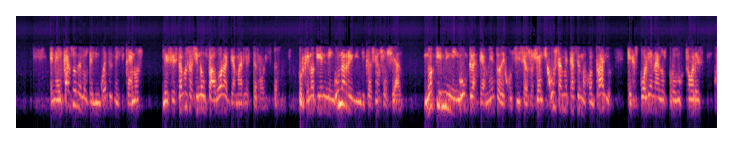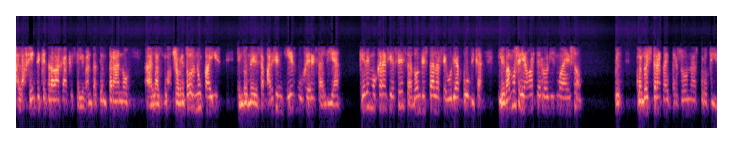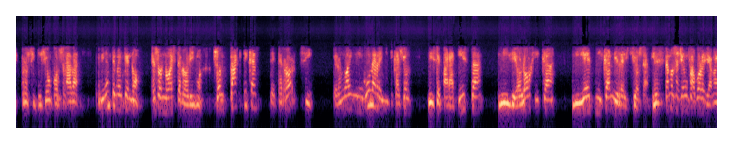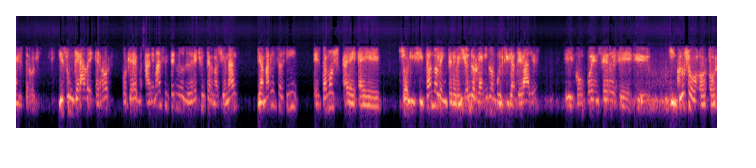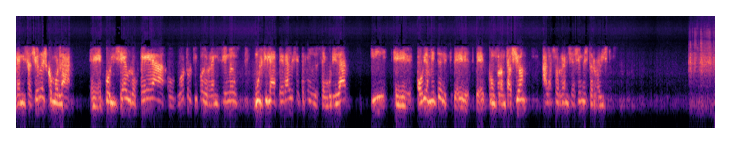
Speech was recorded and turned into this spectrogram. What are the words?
En el caso de los delincuentes mexicanos, les estamos haciendo un favor al llamarles terroristas, porque no tienen ninguna reivindicación social, no tienen ningún planteamiento de justicia social y justamente hacen lo contrario, expolian a los productores, a la gente que trabaja, que se levanta temprano, a las sobre todo en un país en donde desaparecen 10 mujeres al día. ¿Qué democracia es esa? ¿Dónde está la seguridad pública? ¿Le vamos a llamar terrorismo a eso? Pues cuando es trata de personas, prostitución forzada, evidentemente no, eso no es terrorismo. Son tácticas de terror, sí, pero no hay ninguna reivindicación ni separatista, ni ideológica, ni étnica, ni religiosa. Les estamos haciendo un favor al llamarles terroristas. Y es un grave error, porque además en términos de derecho internacional, llamarles así, estamos eh, eh, solicitando la intervención de organismos multilaterales, eh, como pueden ser incluso organizaciones como la Policía Europea u otro tipo de organizaciones multilaterales en términos de seguridad y obviamente de confrontación a las organizaciones terroristas.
